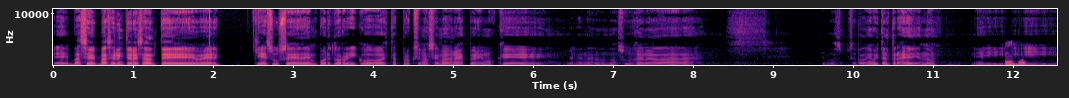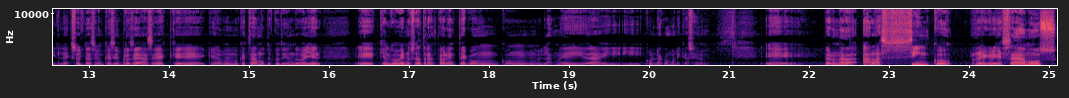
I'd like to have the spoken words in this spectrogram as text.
Eh, va, a ser, va a ser interesante ver qué sucede en Puerto Rico estas próximas semanas. Esperemos que no, no, surja nada, que pues, se puedan evitar tragedias, ¿no? Y, la exhortación que siempre se hace es que, lo mismo que estábamos discutiendo ayer, eh, que el gobierno sea transparente con, las medidas y, con la comunicación. Eh, pero nada, a las 5 regresamos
